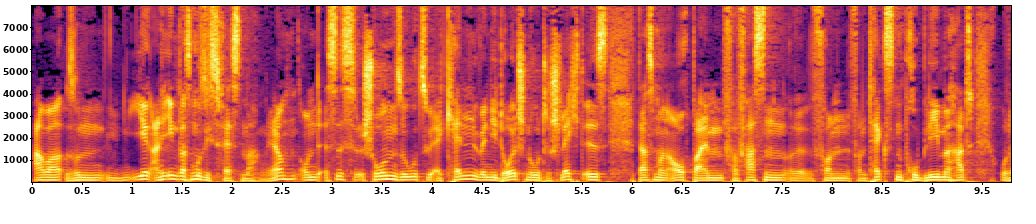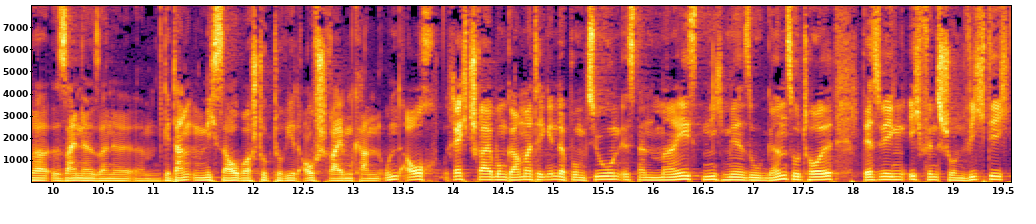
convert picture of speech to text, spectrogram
aber so ein, an irgendwas muss ich es festmachen, ja. Und es ist schon so zu erkennen, wenn die Deutschnote schlecht ist, dass man auch beim Verfassen äh, von, von Texten Probleme hat oder seine, seine ähm, Gedanken nicht sauber strukturiert aufschreiben kann. Und auch Rechtschreibung, Grammatik, Interpunktion ist dann meist nicht mehr so ganz so toll. Deswegen, ich finde es schon wichtig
